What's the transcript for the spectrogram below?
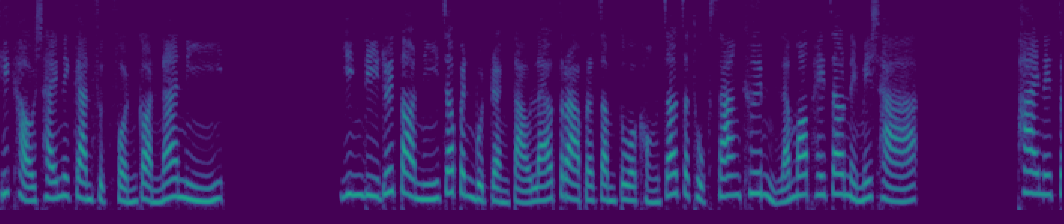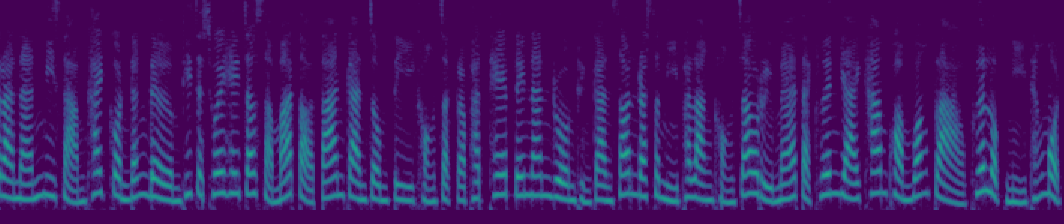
ที่เขาใช้ในการฝึกฝนก่อนหน้านี้ ยินดีด้วยตอนนี้เจ้าเป็นบุตรแหล่งเต่าแล้วตราประจำตัวของเจ้าจะถูกสร้างขึ้นและมอบให้เจ้าในไม่ช้า ภายในตรานั้นมีสามค่ายกลดั้งเดิมที่จะช่วยให้เจ้าสามารถต่อต้านการโจมตีของจักรพรรดิเทพได้นั่นรวมถึงการซ่อนรัศมีพลังของเจ้าหรือแม้แต่เคลื่อนย้ายข้ามความว่างเปล่า เพื่อหลบหนีทั้งหมด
